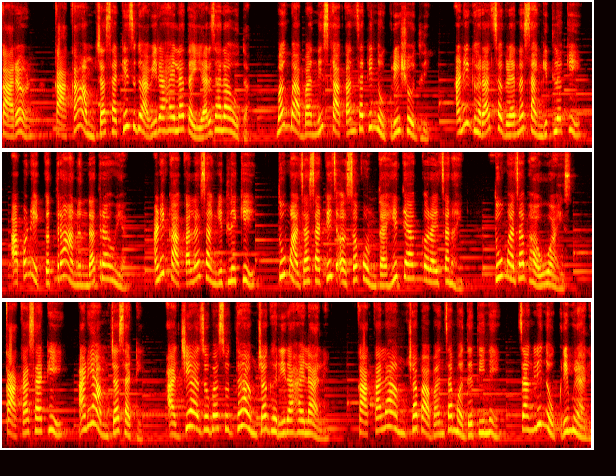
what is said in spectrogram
कारण काका आमच्यासाठीच गावी राहायला तयार झाला होता. मग बाबांनीच काकांसाठी नोकरी शोधली. आणि घरात सगळ्यांना सांगितलं की आपण एकत्र आनंदात राहूया. आणि काकाला सांगितले की तू माझ्यासाठीच असं कोणताही त्याग करायचा नाही. तू माझा भाऊ आहेस. काकासाठी आणि आमच्यासाठी. आजी आजोबा सुद्धा आमच्या घरी राहायला आले. काकाला आमच्या बाबांच्या मदतीने चांगली नोकरी मिळाली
